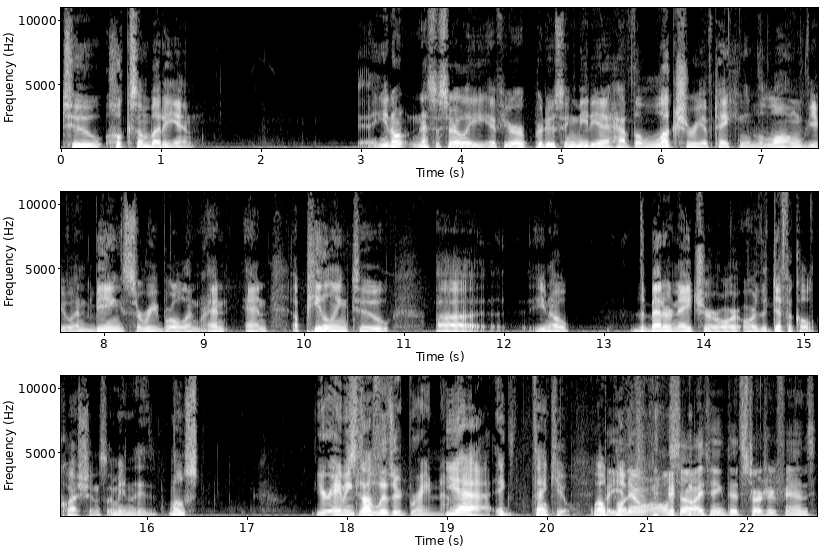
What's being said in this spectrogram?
to hook somebody in. You don't necessarily, if you're producing media, have the luxury of taking the long view and being cerebral and, and, and appealing to, uh, you know, the better nature or, or the difficult questions. I mean, most. You're aiming to the lizard brain now. Yeah, ex- thank you. Well but put. you know, also I think that Star Trek fans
